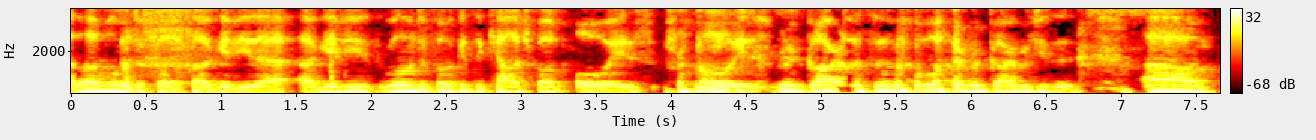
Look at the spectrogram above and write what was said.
I love Willem Dafoe, so I'll give you that. I'll give you Willem Dafoe gets a couch bump always from me, regardless of whatever garbage he's in. Um,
